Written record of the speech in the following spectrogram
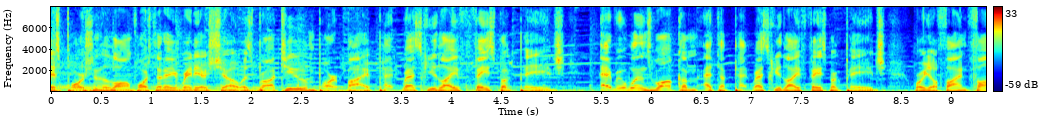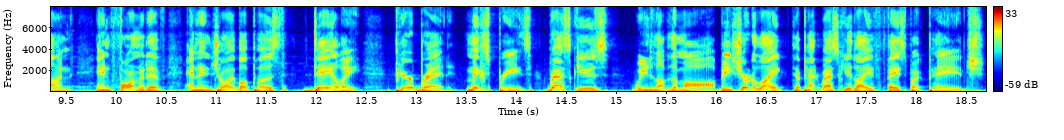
This portion of the Law Enforcement Today radio show is brought to you in part by Pet Rescue Life Facebook page. Everyone's welcome at the Pet Rescue Life Facebook page, where you'll find fun, informative, and enjoyable posts daily. Purebred, mixed breeds, rescues, we love them all. Be sure to like the Pet Rescue Life Facebook page.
